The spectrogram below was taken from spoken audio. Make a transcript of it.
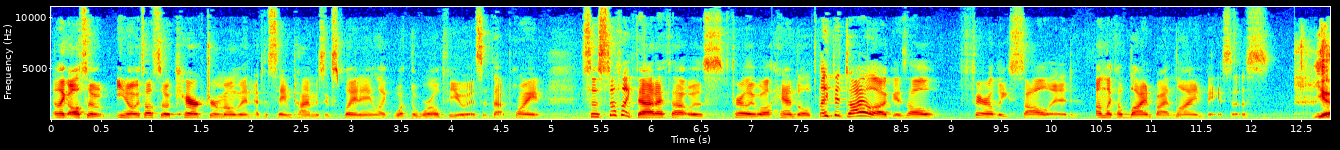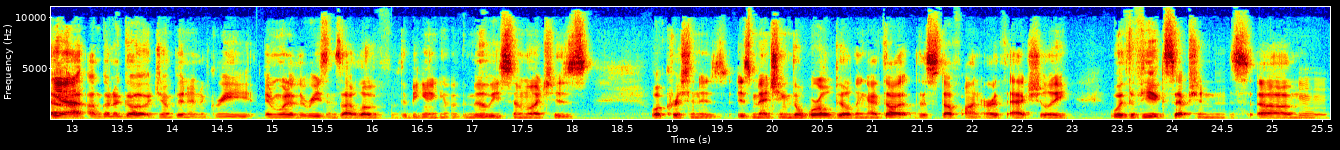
And like also, you know, it's also a character moment at the same time as explaining like what the worldview is at that point. So stuff like that I thought was fairly well handled. Like the dialogue is all fairly solid on like a line by line basis. Yeah, Yeah. I, I'm gonna go jump in and agree. And one of the reasons I love the beginning of the movie so much is what Kristen is is mentioning the world building. I thought the stuff on Earth actually, with a few exceptions, um, Mhm.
